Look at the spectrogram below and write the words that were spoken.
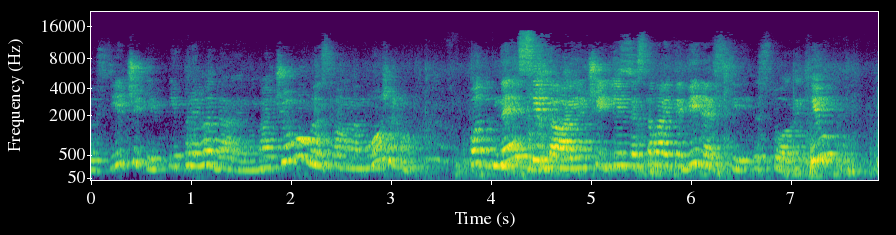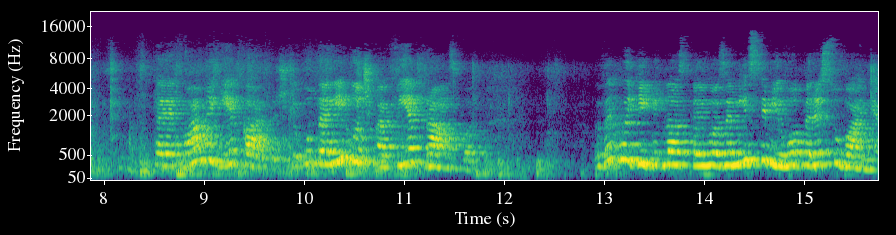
до стільчиків і пригадаємо, на чому ми з вами можемо, не сідаючи, діти, ставайте біля столиків. Перед вами є карточки. У тарілочках є транспорт. Викладіть, будь ласка, його за місцем його пересування.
